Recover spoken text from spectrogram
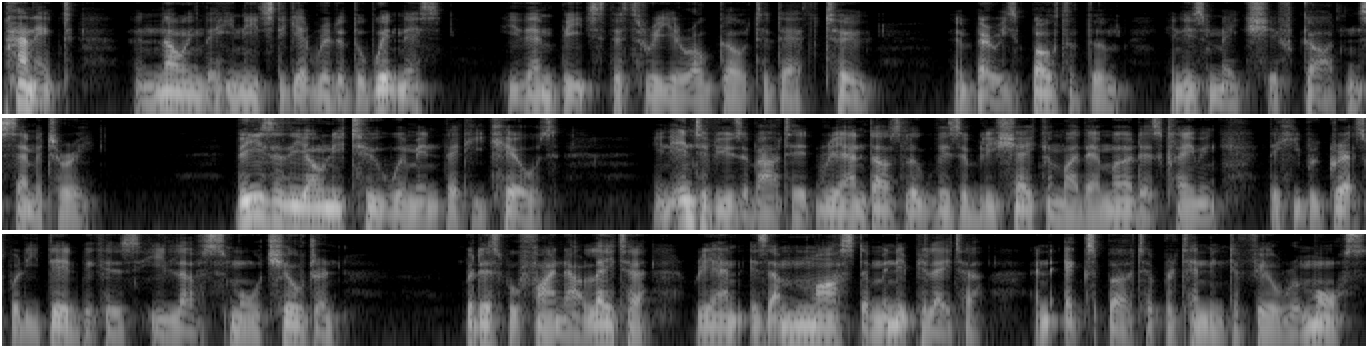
Panicked, and knowing that he needs to get rid of the witness, he then beats the three year old girl to death too, and buries both of them in his makeshift garden cemetery. These are the only two women that he kills. In interviews about it, Rian does look visibly shaken by their murders, claiming that he regrets what he did because he loves small children. But as we'll find out later, Rian is a master manipulator, an expert at pretending to feel remorse,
